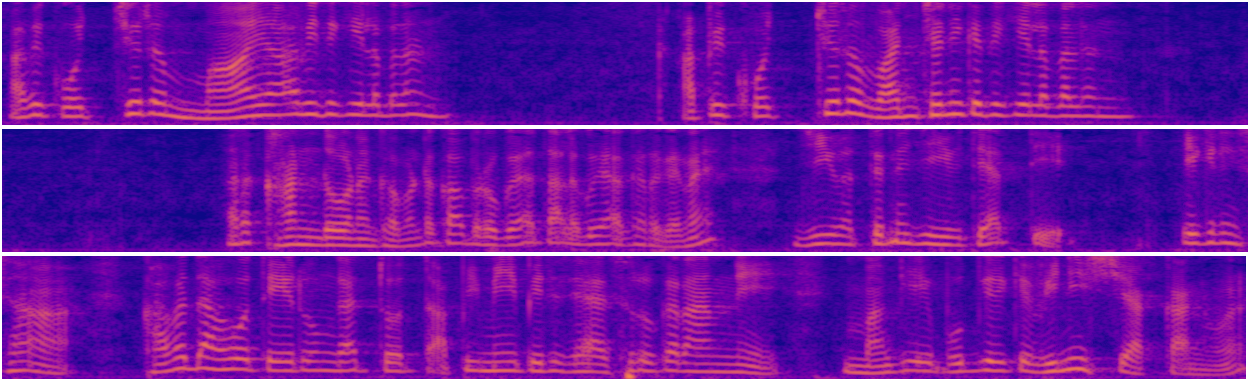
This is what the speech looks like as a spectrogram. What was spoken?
අපි කොච්චර මායාවිද කියලා බලන්න. අපි කොච්චර වංචනිකද කියලා බලන්න. අර කණ්ඩෝණ ගමට කබරගෝයා තලගෝයා කරගෙන ජීවත් වෙන ජීවිතයක් තියෙන. ඒක නිසා කවදා හෝ තේරුම් ගත්තොත් අපි මේ පිරිස ඇසුරු කරන්නේ මගේ පුද්ගලික විනිශ්චයක් අනුව.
